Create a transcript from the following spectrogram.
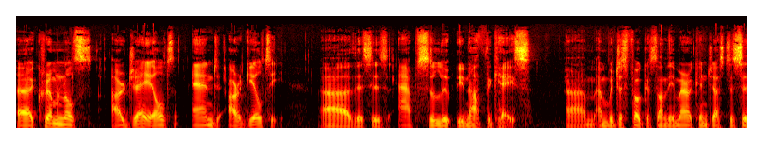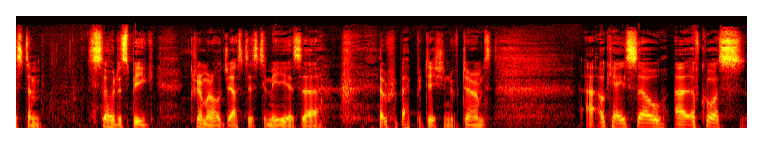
uh, criminals are jailed and are guilty. Uh, this is absolutely not the case. Um, and we just focus on the American justice system, so to speak. Criminal justice to me is a, a repetition of terms. Uh, okay, so uh, of course,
